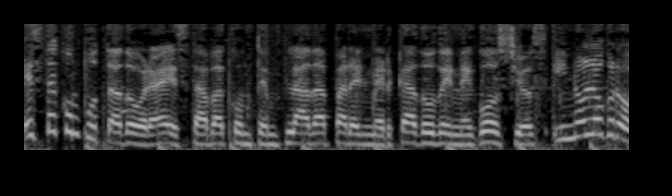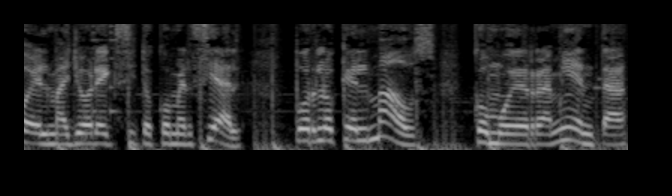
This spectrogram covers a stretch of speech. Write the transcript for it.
Esta computadora estaba contemplada para el mercado de negocios y no logró el mayor éxito comercial, por lo que el mouse, como herramienta,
